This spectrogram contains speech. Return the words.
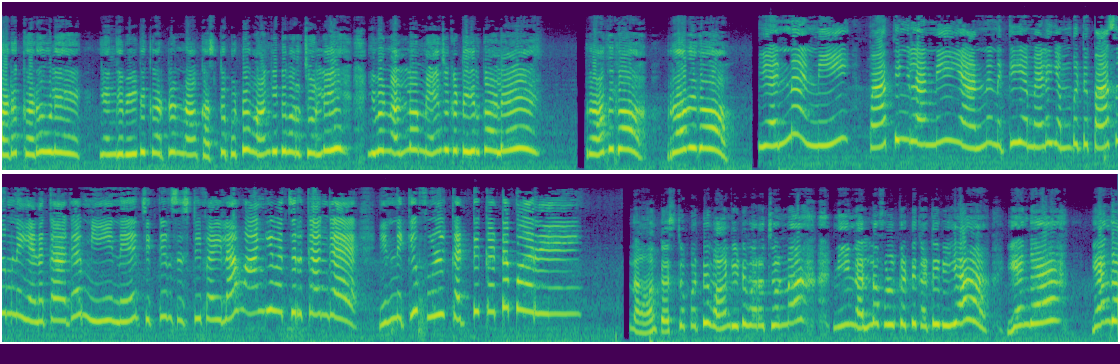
அட கடவுளே எங்க வீட்டுக்கார்ட்ட நான் கஷ்டப்பட்டு வாங்கிட்டு வர சொல்லி இவன் நல்லா மேய்ஞ்சுக்கிட்டு இருக்காளே. ராதிகா ராதிகா! என்ன அண்ணி? பாத்தீங்களா என் அண்ணனுக்கு என் மேல எம்பிட்டு பாசம்னு எனக்காக மீன் சிக்கன் சிக்ஸ்டி ஃபைவ்லாம் வாங்கி வச்சிருக்காங்க. இன்னைக்கு ஃபுல் கட்டு கட்ட போறேன். நான் கஷ்டப்பட்டு வாங்கிட்டு வர சொன்னா நீ நல்ல ஃபுல் கட்டு கட்டுவியா? ஏங்க? ஏங்க?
